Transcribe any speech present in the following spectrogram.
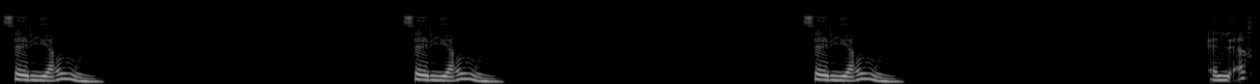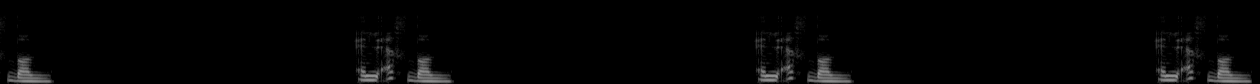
سريعون. سريعون. سريعون. الأفضل. الأفضل. الأفضل. الأفضل.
